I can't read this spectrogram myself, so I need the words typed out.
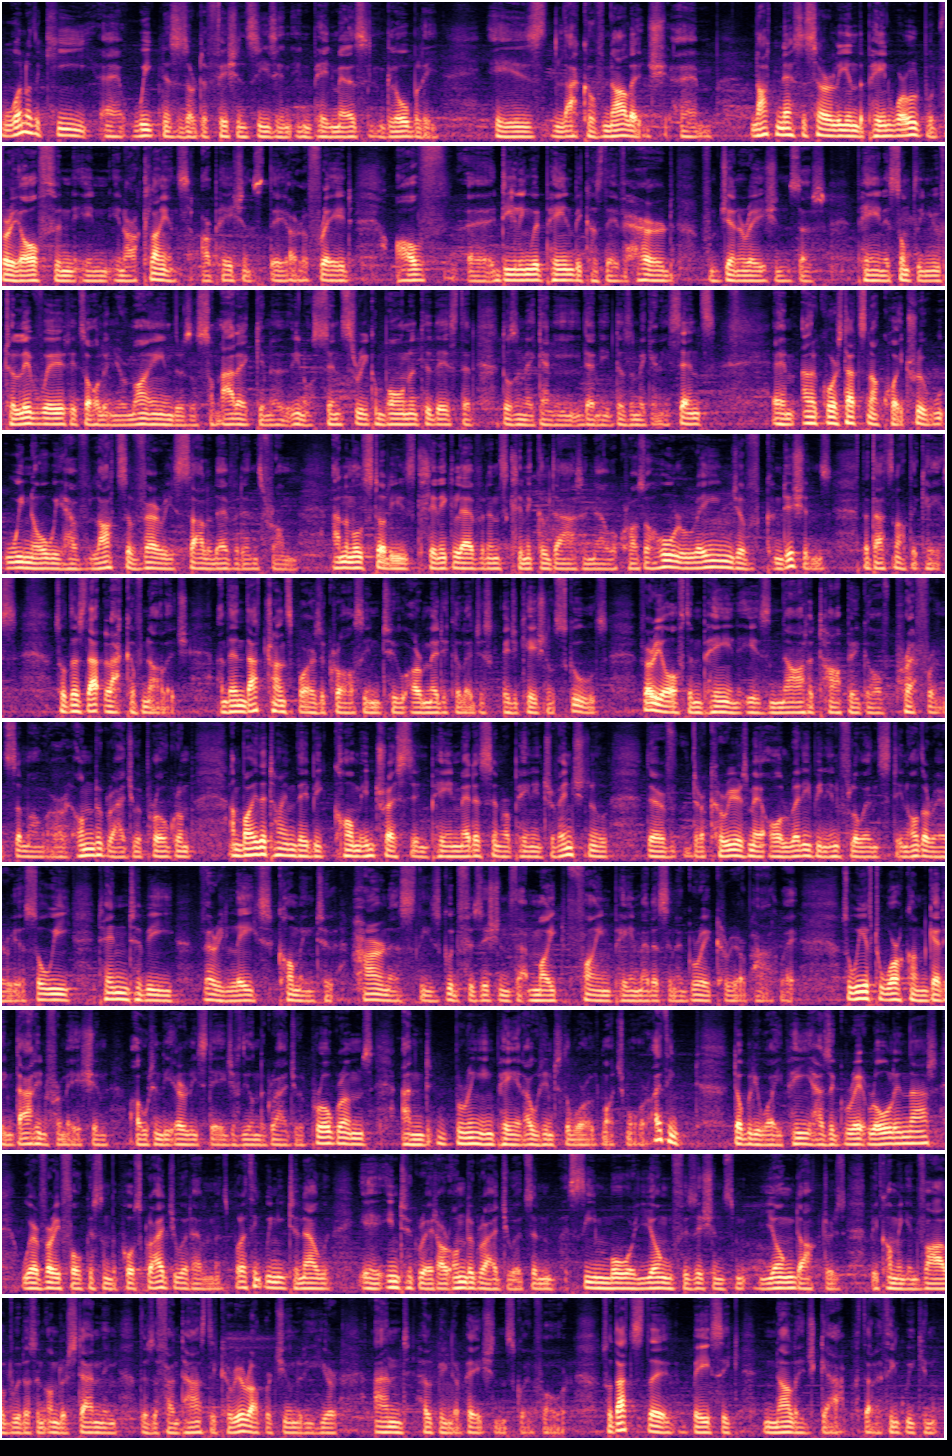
One of the key uh, weaknesses or deficiencies in, in pain medicine globally is lack of knowledge. Um, not necessarily in the pain world, but very often in, in our clients, our patients. They are afraid of uh, dealing with pain because they've heard from generations that pain is something you have to live with, it's all in your mind, there's a somatic and a you know, sensory component to this that doesn't make any, that doesn't make any sense. Um, and of course, that's not quite true. We know we have lots of very solid evidence from animal studies, clinical evidence, clinical data now across a whole range of conditions that that's not the case. So there's that lack of knowledge. And then that transpires across into our medical edu educational schools. Very often pain is not a topic of preference among our undergraduate program. And by the time they become interested in pain medicine or pain interventional, their, their careers may already been influenced in other areas. So we tend to be very late coming to harness these good physicians that might find pain medicine a great career pathway. So we have to work on getting that information out in the early stage of the undergraduate programs and bringing pain out into the world much more. I think WIP has a great role in that. We're very focused on the postgraduate elements, but I think we need to now uh, integrate our undergraduates and see more young physicians, young doctors becoming involved with us and understanding there's a fantastic career opportunity here and helping their patients going forward. So that's the basic knowledge gap that I think we can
